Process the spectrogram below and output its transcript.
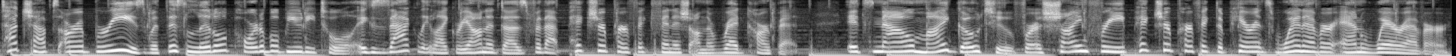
Touch ups are a breeze with this little portable beauty tool, exactly like Rihanna does for that picture perfect finish on the red carpet. It's now my go to for a shine free, picture perfect appearance whenever and wherever.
